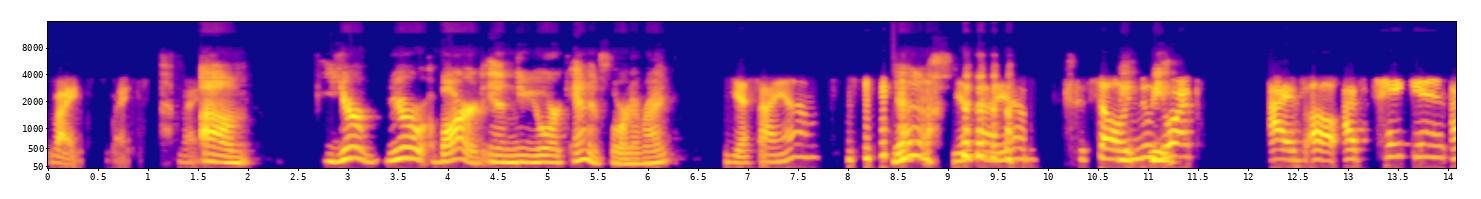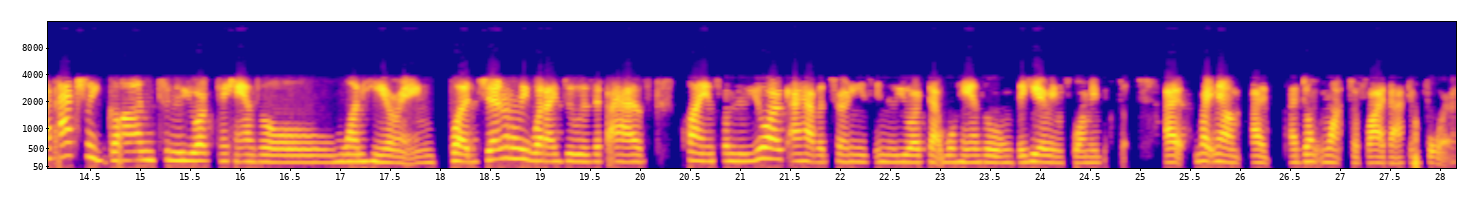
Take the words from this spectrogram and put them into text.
Right. Right. Right. Um, you're you're barred in New York and in Florida, right? Yes, I am. Yeah. yes, I am. So in New York, I've uh, I've taken I've actually gone to New York to handle one hearing, but generally what I do is if I have clients from New York, I have attorneys in New York that will handle the hearings for me. I right now I I don't want to fly back and forth.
